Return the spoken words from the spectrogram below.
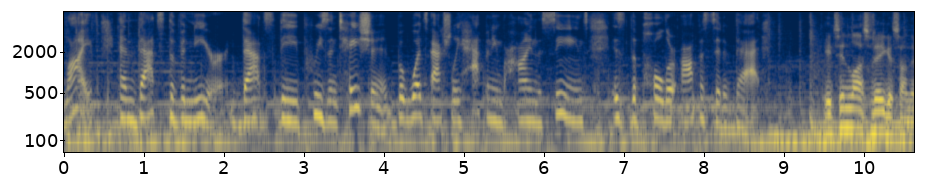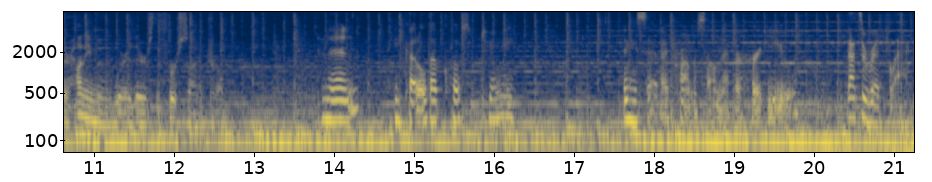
life, and that's the veneer, that's the presentation. But what's actually happening behind the scenes is the polar opposite of that. It's in Las Vegas on their honeymoon where there's the first sign of trouble. And then he cuddled up closer to me and he said, I promise I'll never hurt you. That's a red flag.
